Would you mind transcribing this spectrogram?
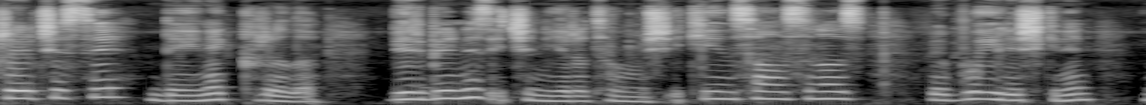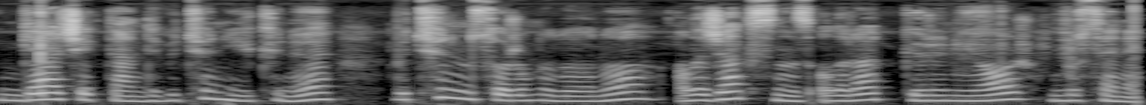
kraliçesi, değnek kralı. Birbiriniz için yaratılmış iki insansınız ve bu ilişkinin gerçekten de bütün yükünü, bütün sorumluluğunu alacaksınız olarak görünüyor bu sene.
